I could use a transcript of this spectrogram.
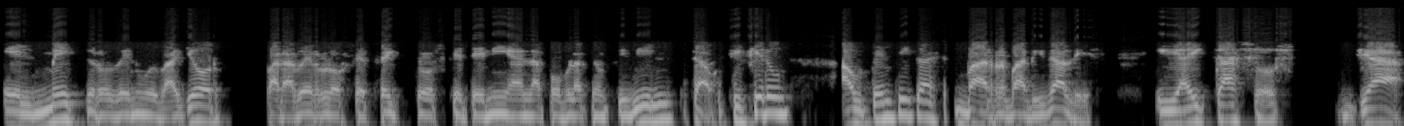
el metro de Nueva York para ver los efectos que tenía en la población civil. O sea, se hicieron auténticas barbaridades. y hay casos ya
